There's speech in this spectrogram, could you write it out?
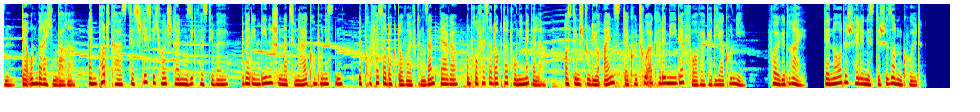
Nielsen, der Unberechenbare. Ein Podcast des Schleswig-Holstein Musikfestival über den dänischen Nationalkomponisten mit Professor Dr. Wolfgang Sandberger und Professor Dr. Tomi Meckeler. Aus dem Studio 1 der Kulturakademie der Vorwerker Diakonie. Folge 3. Der nordisch-hellenistische Sonnenkult.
